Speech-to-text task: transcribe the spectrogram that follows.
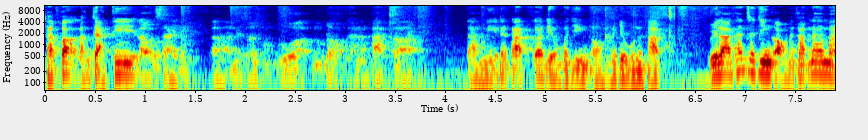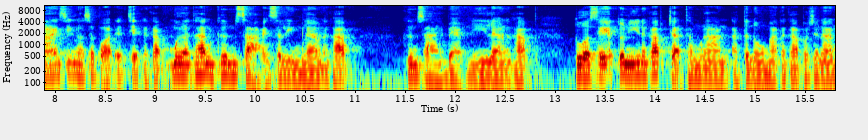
ครับก็หลังจากที่เราใส่ในส่วนของตัวลูกดอกแล้วนะครับ ก็ ตามนี้นะครับ ก็เดี๋ยวมายิงออกให้ดูนะครับ เวลาท่านจะยิงออกนะครับ หน้าไม้ซิง g น e สปอร์ต S7 นะครับ เมื่อท่านขึ้นสายสลิงแล้วนะครับ ขึ้นสายแบบนี้แล้วนะครับ ตัวเซฟตัวนี้นะครับจะทำงานอัตโนมัตินะครับ เพราะฉะนั้น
